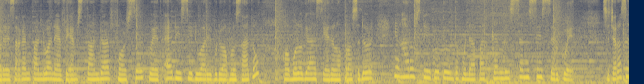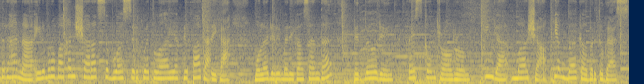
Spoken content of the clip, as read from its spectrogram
Berdasarkan panduan FIM Standard for Circuit edisi 2021, homologasi adalah prosedur yang harus diikuti untuk mendapatkan lisensi sirkuit. Secara sederhana, ini merupakan syarat sebuah sirkuit layak dipakai, mulai dari medical center, pit building, race control room, hingga marshal yang bakal bertugas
